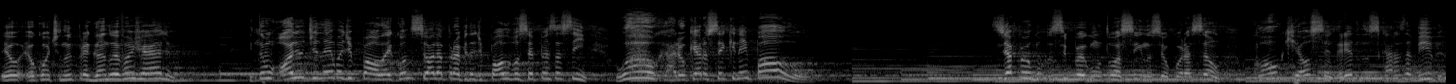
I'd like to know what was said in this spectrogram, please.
eu, eu continue pregando o Evangelho. Então, olha o dilema de Paulo. Aí, quando você olha para a vida de Paulo, você pensa assim: Uau, cara, eu quero ser que nem Paulo. Você já se perguntou assim no seu coração: Qual que é o segredo dos caras da Bíblia?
